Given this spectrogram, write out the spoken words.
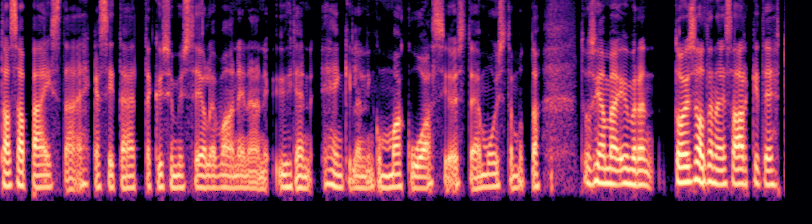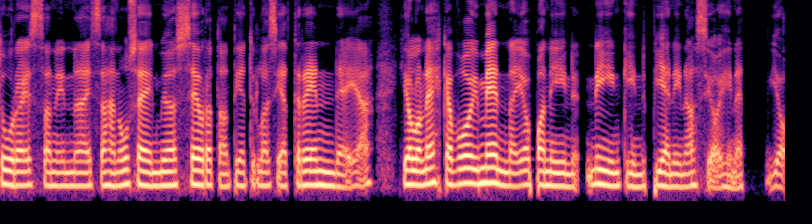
tasapäistää ehkä sitä, että kysymys ei ole vaan enää yhden henkilön niin kuin makuasioista ja muista, mutta tosiaan mä ymmärrän toisaalta näissä arkkitehtuureissa, niin näissähän usein myös seurataan tietynlaisia trendejä, jolloin ehkä voi mennä jopa niin, niinkin pieniin asioihin, että jo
